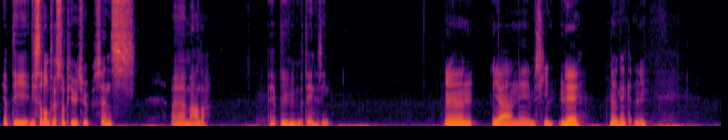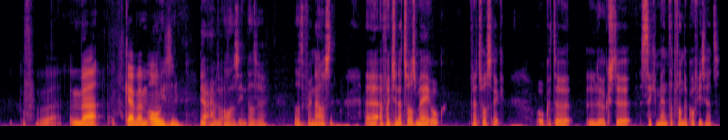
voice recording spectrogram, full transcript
Je hebt die, die staat ondertussen op YouTube sinds maandag. Je hebt die Mhm. meteen gezien. Eh, ja, nee, misschien. Nee, nee, ik denk het niet. Of, eh, maar ik heb hem al gezien. Ja, hebben we al gezien. Dat is, eh, dat is het voornaamste. Eh, en vond je net zoals mij ook, net zoals ik, ook het eh, leukste segment dat van de koffiezet?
